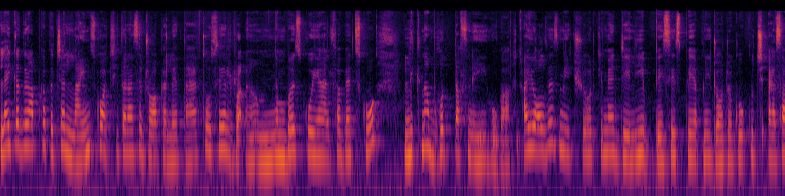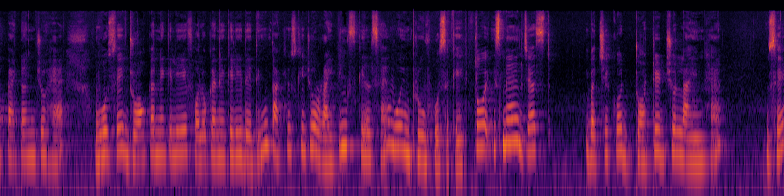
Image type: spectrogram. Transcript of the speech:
लाइक like अगर आपका बच्चा लाइंस को अच्छी तरह से ड्रॉ कर लेता है तो उसे नंबर्स को या अल्फ़ाबेट्स को लिखना बहुत टफ नहीं होगा। आई ऑलवेज मेक श्योर कि मैं डेली बेसिस पे अपनी डॉटर को कुछ ऐसा पैटर्न जो है, वो उसे ड्रॉ करने के लिए फॉलो करने के लिए देती हूँ, ताकि उसकी जो राइटिंग स्किल्स हैं, वो इम्प्रूव हो सकें। तो इसमें जस्ट बच्चे को डॉटेड जो लाइन है उसे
